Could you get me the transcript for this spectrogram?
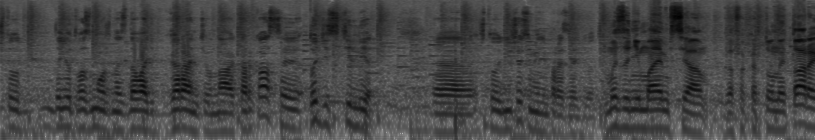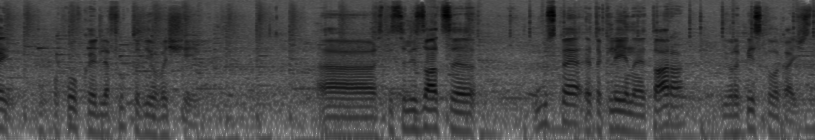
что дает возможность давать гарантию на каркасы до 10 лет, что ничего с ними не произойдет. Мы занимаемся гофрокартонной тарой, упаковкой для фруктов и овощей. Э, Специализация узкая, это клееная тара европейского качества.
